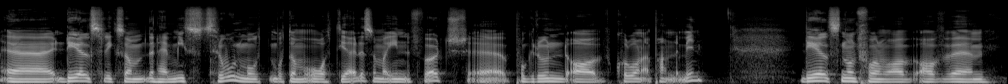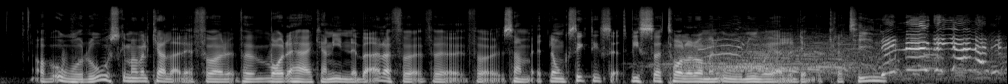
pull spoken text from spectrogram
Eh, dels liksom den här misstron mot, mot de åtgärder som har införts eh, på grund av coronapandemin. Dels någon form av, av, eh, av oro, ska man väl kalla det, för, för vad det här kan innebära för, för, för samhället långsiktigt sett. Vissa talar om en oro vad gäller demokratin. Det är nu det gäller! Det är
